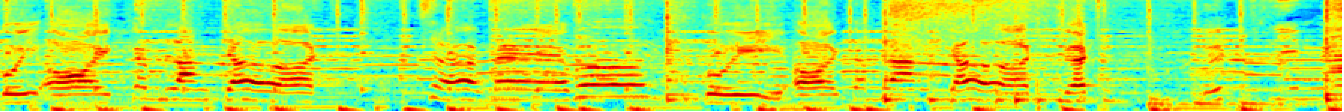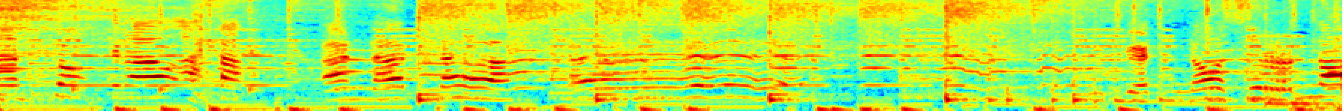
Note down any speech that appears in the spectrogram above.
กุยอ้อยกำลังเจิดเสือกแม่เว้ยกุยอ้อยกำลังเจิดเกิดกึดทีมงานตกราอะอันนั้นเนอะ เกิดนอสรนอ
